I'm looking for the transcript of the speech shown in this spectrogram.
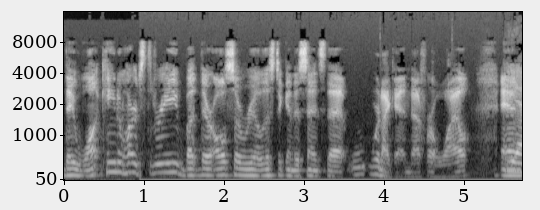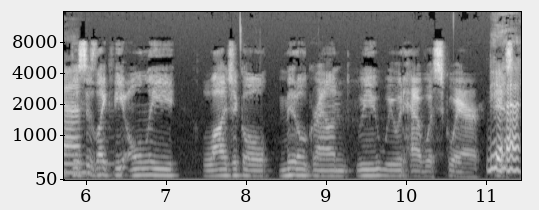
they want Kingdom Hearts 3, but they're also realistic in the sense that we're not getting that for a while. And Yeah. this is like the only logical middle ground we we would have with Square. Yeah.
